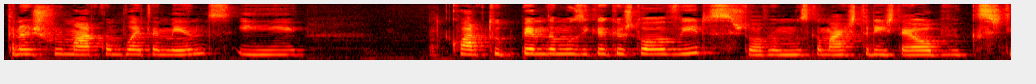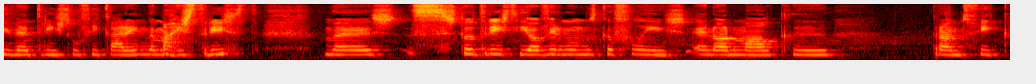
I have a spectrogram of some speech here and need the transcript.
transformar completamente e claro que tudo depende da música que eu estou a ouvir. Se estou a ouvir uma música mais triste, é óbvio que se estiver triste vou ficar ainda mais triste. Mas se estou triste e ouvir uma música feliz, é normal que pronto, fique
